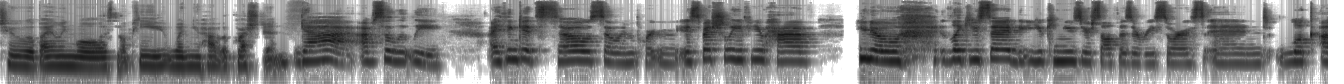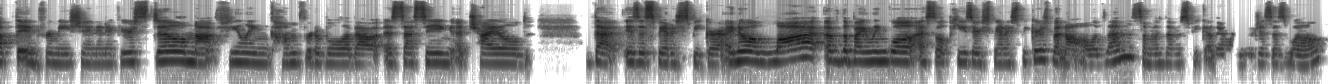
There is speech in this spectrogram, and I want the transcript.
to a bilingual SLP when you have a question. Yeah, absolutely. I think it's so, so important, especially if you have, you know, like you said, you can use yourself as a resource and look up the information. And if you're still not feeling comfortable about assessing a child, that is a Spanish speaker. I know a lot of the bilingual SLPs are Spanish speakers, but not all of them. Some of them speak other languages as well.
